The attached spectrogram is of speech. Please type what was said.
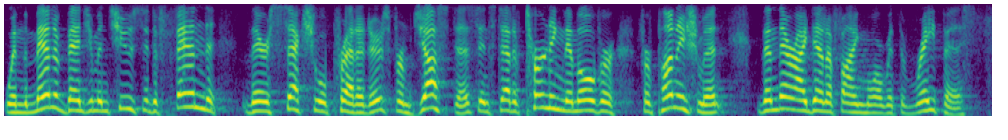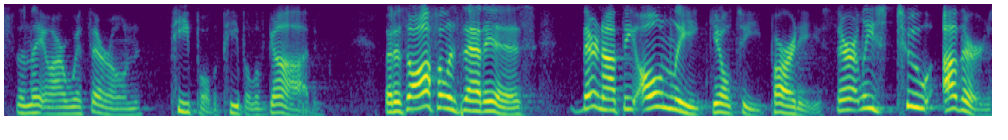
When the men of Benjamin choose to defend their sexual predators from justice instead of turning them over for punishment, then they're identifying more with the rapists than they are with their own people, the people of God. But as awful as that is, they're not the only guilty parties. There are at least two others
